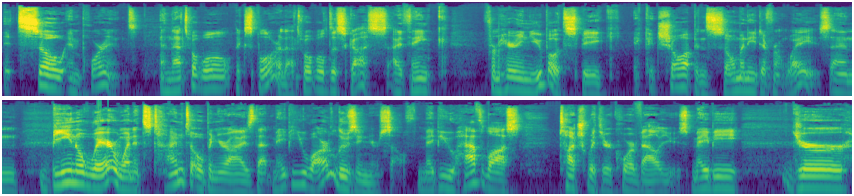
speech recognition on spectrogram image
It's so important. And that's what we'll explore. That's what we'll discuss. I think from hearing you both speak, it could show up in so many different ways. And being aware when it's time to open your eyes that maybe you are losing yourself. Maybe you have lost touch with your core values. Maybe you're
